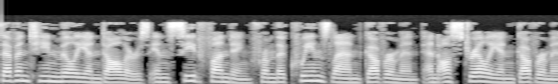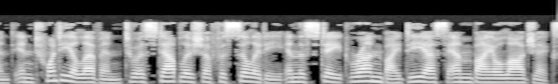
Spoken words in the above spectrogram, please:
$17 million in seed funding from the Queensland Government and Australian Government in 2011 to establish a facility in the state run by DSM Biologics.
